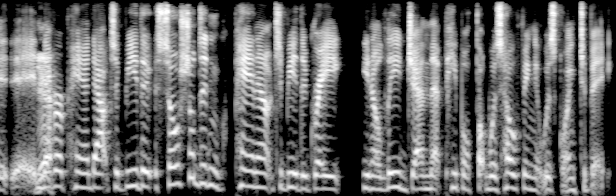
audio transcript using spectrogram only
it, it yeah. never panned out to be the social didn't pan out to be the great you know lead gen that people thought was hoping it was going to be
